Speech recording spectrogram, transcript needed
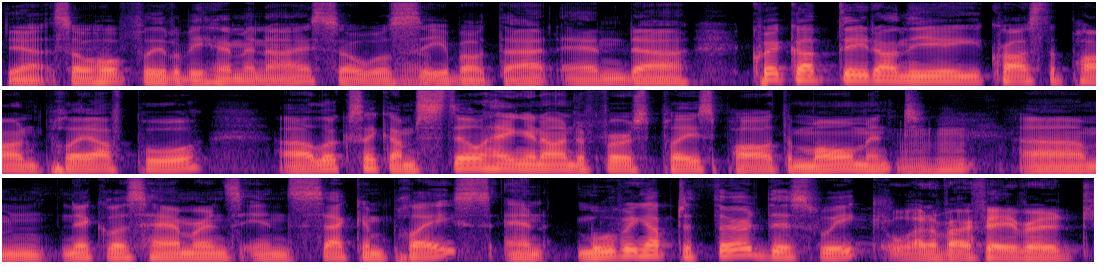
Yeah, so hopefully it'll be him and I. So we'll see about that. And uh, quick update on the across the pond playoff pool. Uh, looks like I'm still hanging on to first place, Paul, at the moment. Mm-hmm. Um, Nicholas Hammer's in second place and moving up to third this week. One of our favorite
